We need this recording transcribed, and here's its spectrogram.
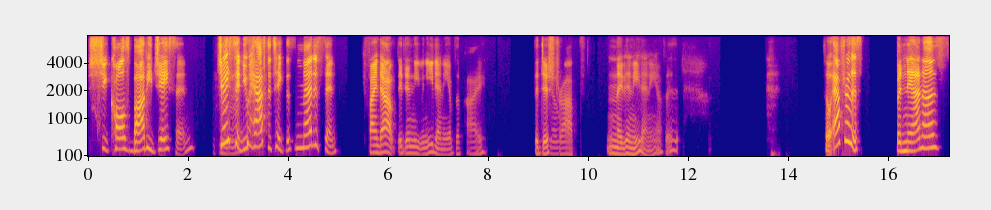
She calls Bobby Jason. Mm-hmm. Jason, you have to take this medicine. Find out they didn't even eat any of the pie. The dish No. dropped and they didn't eat any of it. So after this bananas,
